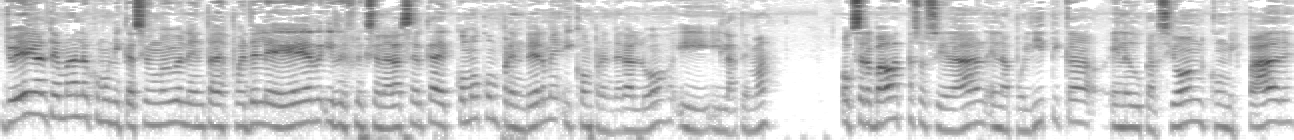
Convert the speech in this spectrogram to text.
Yo llegué al tema de la comunicación no violenta después de leer y reflexionar acerca de cómo comprenderme y comprender a los y, las demás. Observaba la sociedad, en la política, en la educación, con mis padres,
